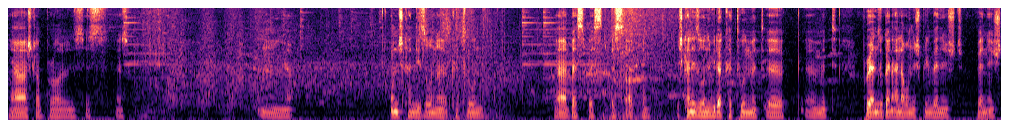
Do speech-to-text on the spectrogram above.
Ja, ich glaube Brawl ist, ist, ist mm, ja. Und ich kann diese Runde Cartoon. Ja, best, best, best Outcome. Ich kann diese Runde wieder Cartoon mit, äh, äh, mit Brand sogar in einer Runde spielen, wenn nicht, wenn ich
